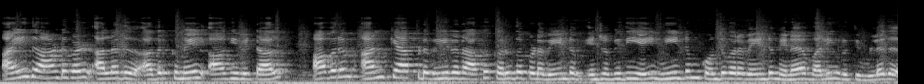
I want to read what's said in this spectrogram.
ஐந்து ஆண்டுகள் அல்லது அதற்கு மேல் ஆகிவிட்டால் அவரும் அன்கேப்டு வீரராக கருதப்பட வேண்டும் என்ற விதியை மீண்டும் கொண்டு வர வேண்டும் என வலியுறுத்தியுள்ளது.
